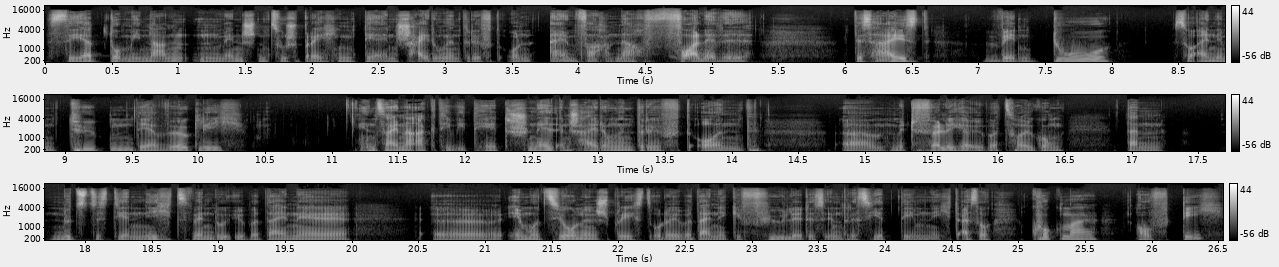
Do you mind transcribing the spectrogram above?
sehr dominanten Menschen zu sprechen, der Entscheidungen trifft und einfach nach vorne will. Das heißt, wenn du so einem Typen, der wirklich in seiner Aktivität schnell Entscheidungen trifft und äh, mit völliger Überzeugung, dann nützt es dir nichts, wenn du über deine äh, Emotionen sprichst oder über deine Gefühle. Das interessiert dem nicht. Also guck mal auf dich,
